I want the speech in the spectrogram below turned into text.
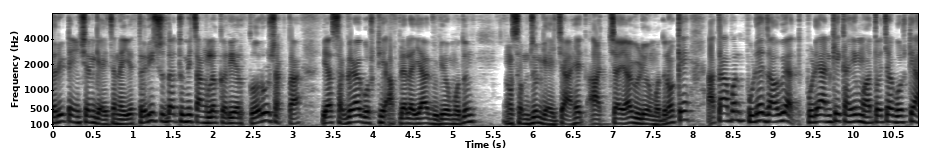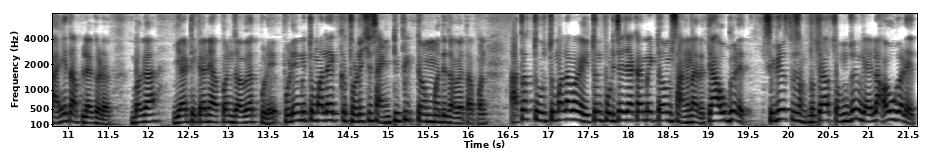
तरी टेन्शन घ्यायचं नाही आहे तरीसुद्धा तुम्ही चांगलं करिअर करू शकता. या सगळ्या गोष्टी आपल्याला या व्हिडिओमधून समजून घ्यायच्या आहेत आजच्या या व्हिडिओमधून ओके? आता आपण पुढे जाऊयात. पुढे आणखी काही महत्त्वाच्या गोष्टी आहेत आपल्याकडं. बघा या ठिकाणी आपण जाऊयात पुढे. पुढे मी तुम्हाला एक थोडीशी सायंटिफिक टर्ममध्ये जाऊयात आपण. आता तू तुम्हाला बघा इथून पुढच्या ज्या काही मी टर्म सांगणार आहे त्या अवघड आहेत. सिरियसली सांगतो त्या समजून घ्यायला अवघड आहेत.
